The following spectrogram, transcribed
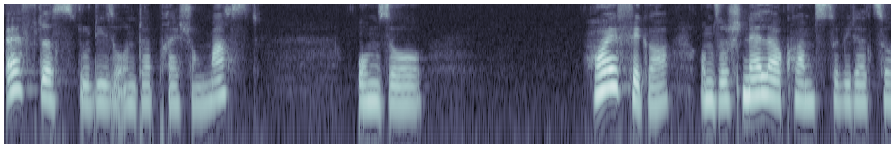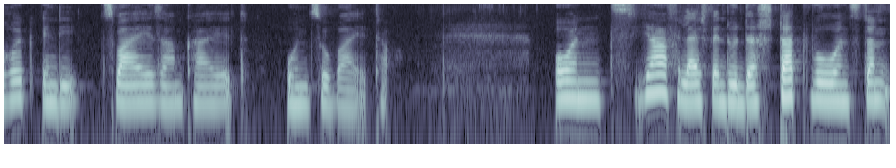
öfters du diese Unterbrechung machst, umso häufiger, umso schneller kommst du wieder zurück in die Zweisamkeit und so weiter. Und ja, vielleicht wenn du in der Stadt wohnst, dann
